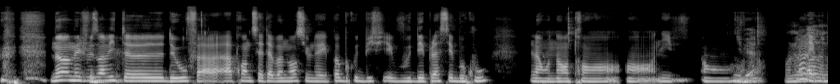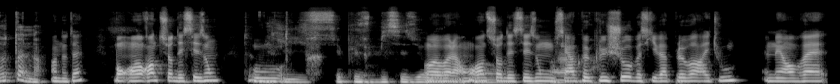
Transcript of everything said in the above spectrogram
non, mais je vous invite euh, de ouf à, à prendre cet abonnement si vous n'avez pas beaucoup de bif et que vous vous déplacez beaucoup. Là, on entre en, en, hiv- en, Hiver. On est Non, en automne, là. en automne. Bon, on rentre sur des saisons où. C'est plus bisaisonnier. Ouais, voilà, on rentre sur des saisons où Voilà, c'est un peu plus chaud parce qu'il va pleuvoir et tout. Mais en vrai,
